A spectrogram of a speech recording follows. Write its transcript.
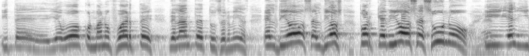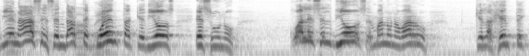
y te llevó con mano fuerte delante de tus enemigas, el Dios, el Dios, porque Dios es uno. Y, bien haces en darte cuenta que Dios es uno. ¿Cuál es el Dios, hermano Navarro, que la gente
